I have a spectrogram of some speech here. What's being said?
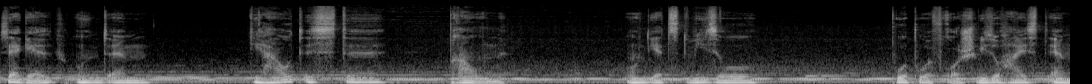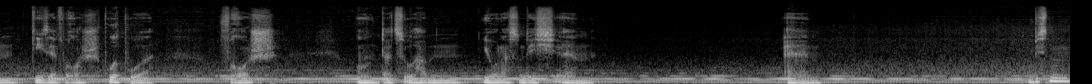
sehr gelb und ähm, die Haut ist äh, braun. Und jetzt wieso Purpurfrosch? Wieso heißt ähm, dieser Frosch Purpurfrosch? Und dazu haben Jonas und ich ähm, ähm, ein bisschen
